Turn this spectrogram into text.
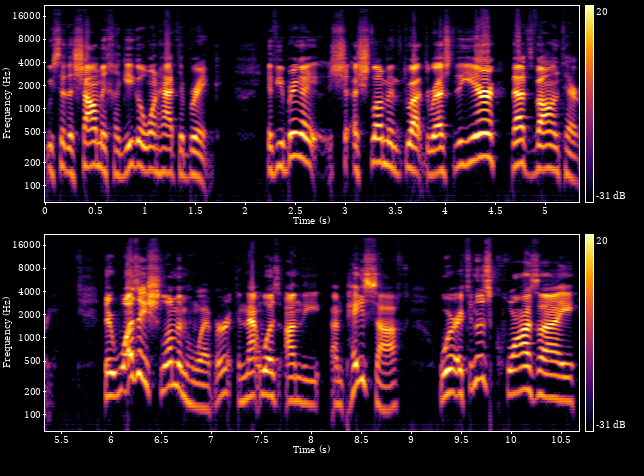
we said the shalmi chagiga one had to bring. If you bring a, a shlomim throughout the rest of the year, that's voluntary. There was a shlomim, however, and that was on the on Pesach, where it's in this quasi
